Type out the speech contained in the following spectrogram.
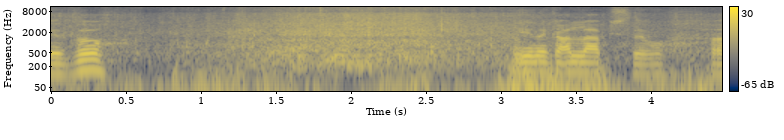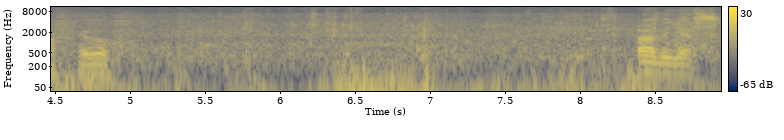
εδώ. Είναι καλά πιστεύω. Α, εδώ. Άντε γεια σου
